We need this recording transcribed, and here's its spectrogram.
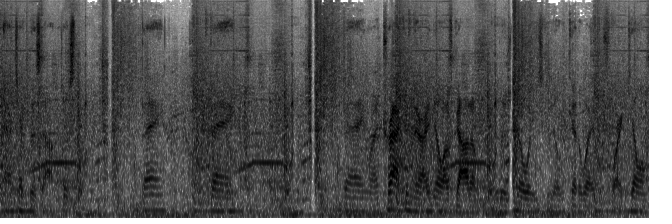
And check this out. Just bang, bang, bang. When I track him there, I know I've got him. There's no way he's going to be able to get away before I kill him.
